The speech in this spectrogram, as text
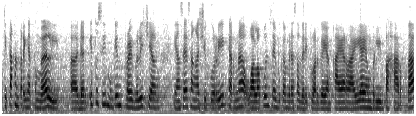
kita akan teringat kembali uh, dan itu sih mungkin privilege yang yang saya sangat syukuri karena walaupun saya bukan berasal dari keluarga yang kaya raya yang berlimpah harta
